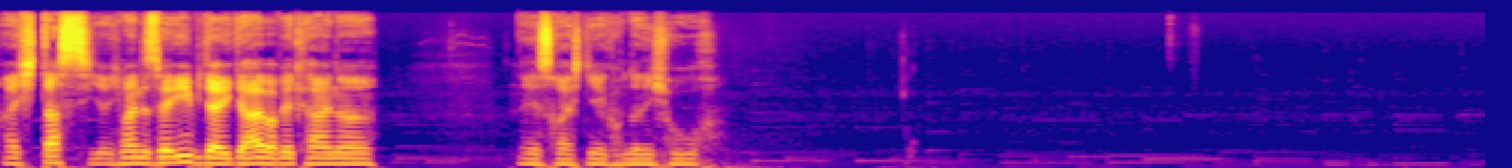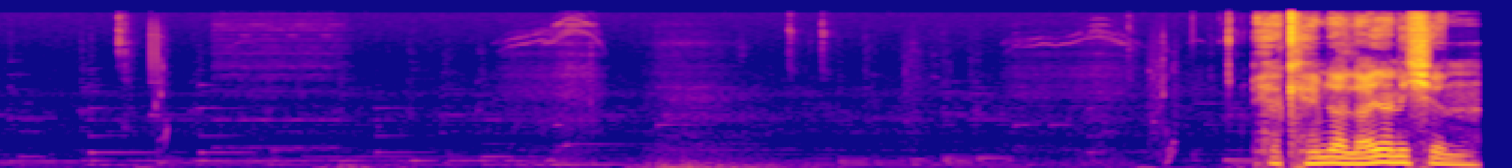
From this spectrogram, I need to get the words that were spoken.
Reicht das hier? Ich meine, das wäre eh wieder egal, weil wir keine Ne, es reicht nicht, er kommt da nicht hoch. Er käme da leider nicht hin.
